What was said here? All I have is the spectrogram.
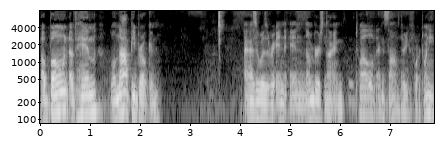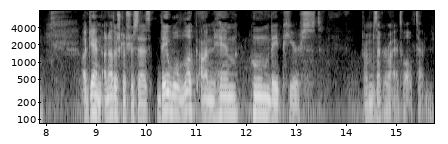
A bone of him will not be broken. As it was written in Numbers 9 12 and Psalm 34 20. Again, another scripture says, They will look on him whom they pierced. From Zechariah 12 10.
